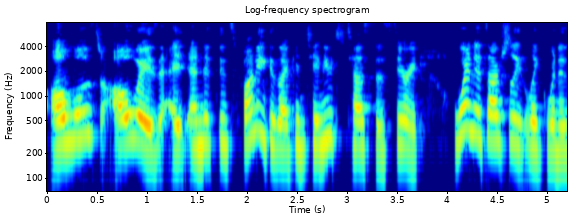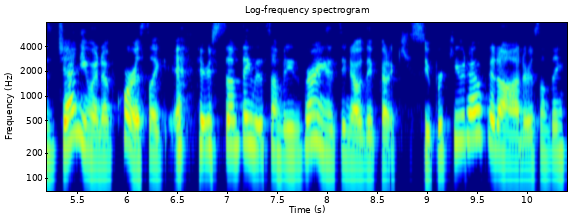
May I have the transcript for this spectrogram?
Almost always. And it's funny because I continue to test this theory when it's actually like when it's genuine, of course. Like if there's something that somebody's wearing that's, you know, they've got a super cute outfit on or something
